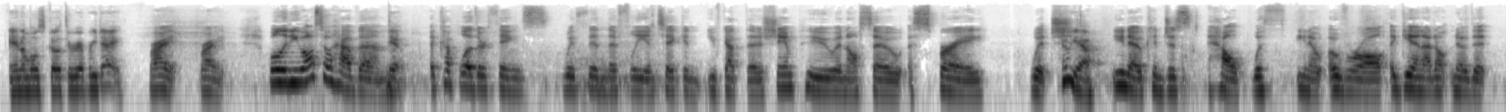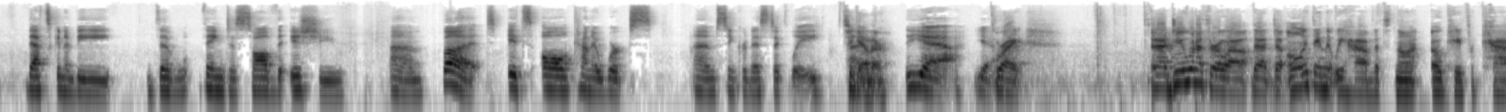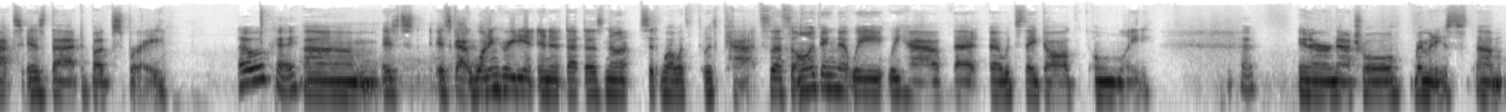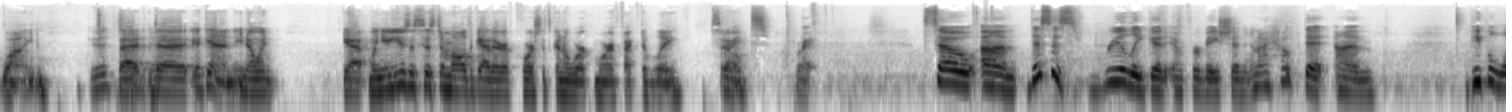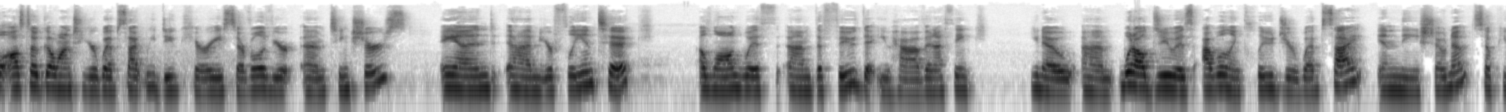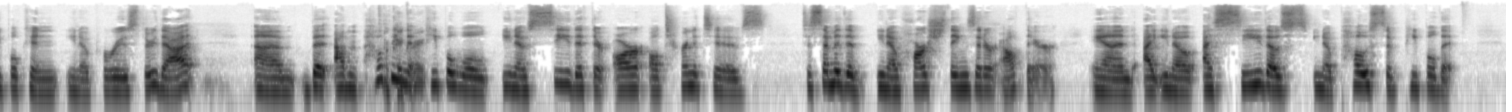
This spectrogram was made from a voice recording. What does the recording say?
animals go through every day right right well and you also have um yep. a couple other things within the flea and tick and you've got the shampoo and also a spray which oh, yeah. you know can just help with you know overall again i don't know that that's going to be the thing to solve the issue um, but it's all kind of works um, synchronistically together. Um, yeah, yeah, right. And I do want to throw out that the only thing that we have that's not okay for cats is that bug spray. Oh, okay. Um, it's it's got one ingredient in it that does not sit well with with cats. So that's the only thing that we we have that I would say dog only. Okay. In our natural remedies um, line. Good. But the again, you know, when yeah, when you use a system all together, of course, it's going to work more effectively. So. Right, right. So um, this is really good information, and I hope that um, people will also go onto your website. We do carry several of your um, tinctures and um, your flea and tick, along with um, the food that you have. And I think you know um, what I'll do is I will include your website in the show notes so people can you know peruse through that um, but I'm hoping okay, that people will, you know, see that there are alternatives to some of the, you know, harsh things that are out there. And I, you know, I see those, you know, posts of people that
